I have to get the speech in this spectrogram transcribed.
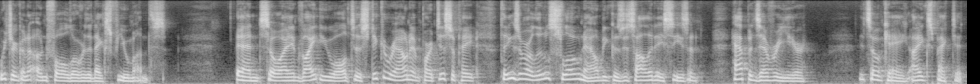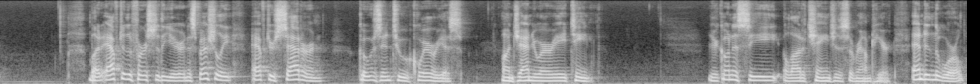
which are going to unfold over the next few months. And so I invite you all to stick around and participate. Things are a little slow now because it's holiday season. Happens every year. It's okay. I expect it. But after the first of the year, and especially after Saturn goes into Aquarius on January 18th, you're going to see a lot of changes around here and in the world.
